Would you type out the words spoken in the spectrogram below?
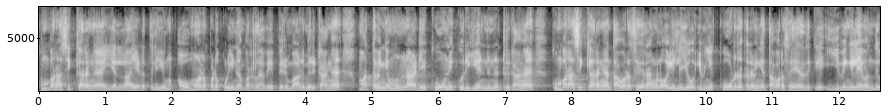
கும்பராசிக்காரங்க எல்லா இடத்துலையும் அவமானப்படக்கூடிய நபர்களாகவே பெரும்பாலும் இருக்காங்க. மற்றவங்க முன்னாடி கூனி குறுகி நின்றுட்டு இருக்காங்க கும்பராசிக்காரங்க தவறு செய்கிறாங்களோ இல்லையோ இவங்க கூட இருக்கிறவங்க தவறு செய்கிறதுக்கு இவங்களே வந்து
